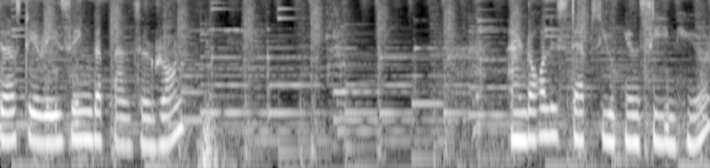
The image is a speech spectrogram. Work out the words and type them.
just erasing the pencil drawn and all steps you can see in here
